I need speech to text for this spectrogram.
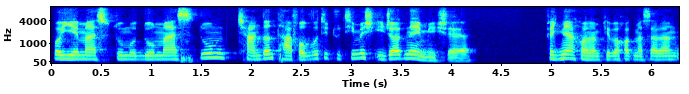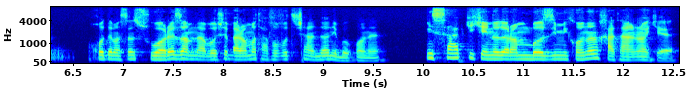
با یه مصدوم و دو مصدوم چندان تفاوتی تو تیمش ایجاد نمیشه. فکر نکنم که بخواد مثلا خود مثلا سوارز هم نباشه برای ما تفاوت چندانی بکنه. این سبکی که اینا دارن بازی می‌کنن خطرناکه.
